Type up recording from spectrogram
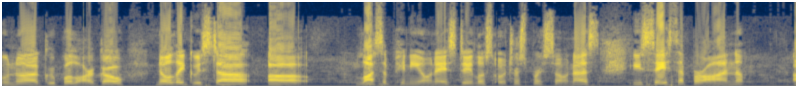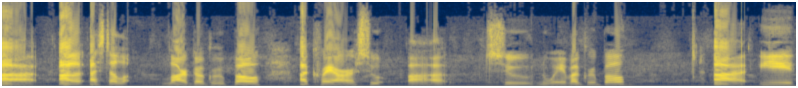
un grupo largo no le gusta ah, las opiniones de las otras personas y se separan ah, a este la- largo grupo a crear su ah, su nuevo grupo Ah, y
